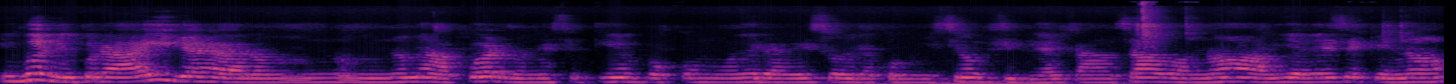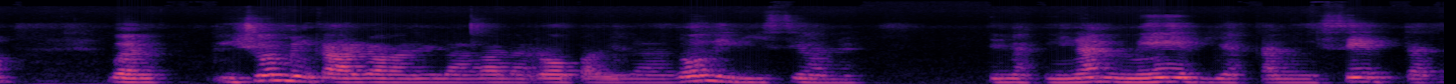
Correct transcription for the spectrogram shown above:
Y bueno, y por ahí ya no, me acuerdo en ese tiempo cómo era eso de la comisión, si le alcanzaba o no, había veces que no. Bueno, y yo me encargaba de lavar la ropa de las dos divisiones. Te imaginas medias, camisetas,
